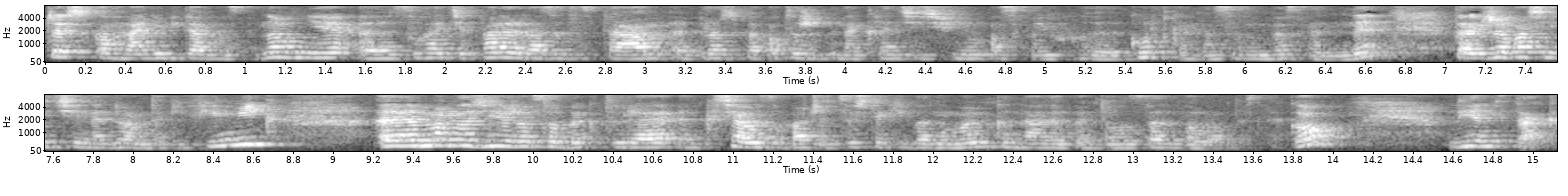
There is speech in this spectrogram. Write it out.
Cześć kochani, witam Was ponownie. E, Słuchajcie, parę razy dostałam e, prośbę o to, żeby nakręcić film o swoich e, kurtkach na sezon wiosenny. Także właśnie dzisiaj nagrałam taki filmik. Mam nadzieję, że osoby, które chciały zobaczyć coś takiego na moim kanale będą zadowolone z tego. Więc tak,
